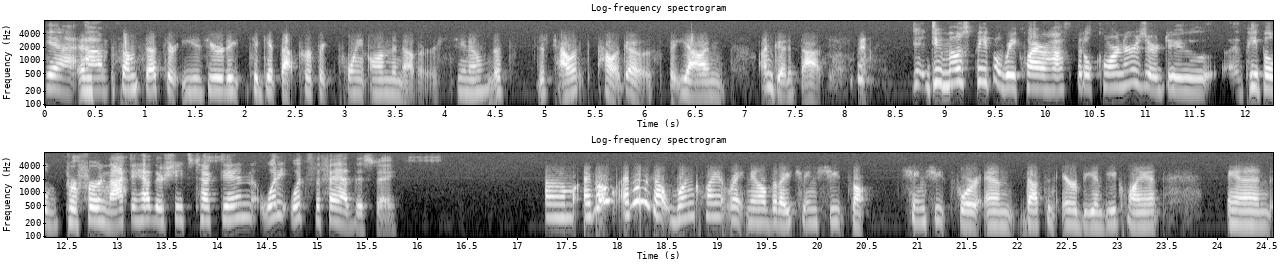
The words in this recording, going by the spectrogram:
Yeah, And um, some sets are easier to, to get that perfect point on than others. You know, that's just how it how it goes. But yeah, I'm I'm good at that. do, do most people require hospital corners, or do people prefer not to have their sheets tucked in? What what's the fad this day? Um, I've only, I've only got one client right now that I change sheets on, change sheets for, and that's an Airbnb client. And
